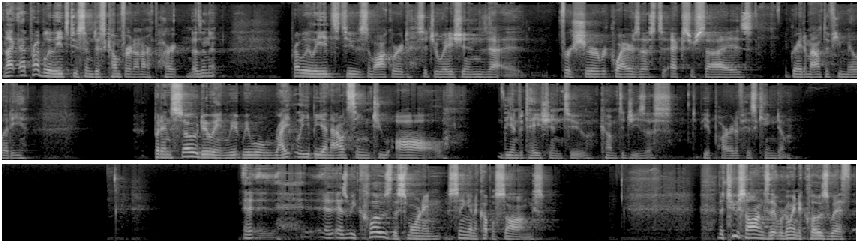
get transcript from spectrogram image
That, that probably leads to some discomfort on our part, doesn't it? Probably leads to some awkward situations that uh, for sure requires us to exercise a great amount of humility. But in so doing, we, we will rightly be announcing to all the invitation to come to Jesus, to be a part of his kingdom. Uh, as we close this morning singing a couple songs, the two songs that we're going to close with,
